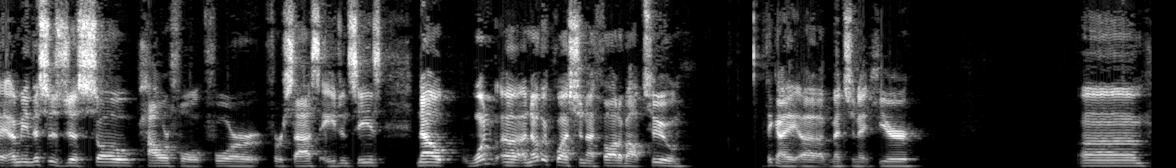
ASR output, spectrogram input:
I mean, this is just so powerful for for SaaS agencies. Now, one uh, another question I thought about too. I think I uh, mentioned it here. Um,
